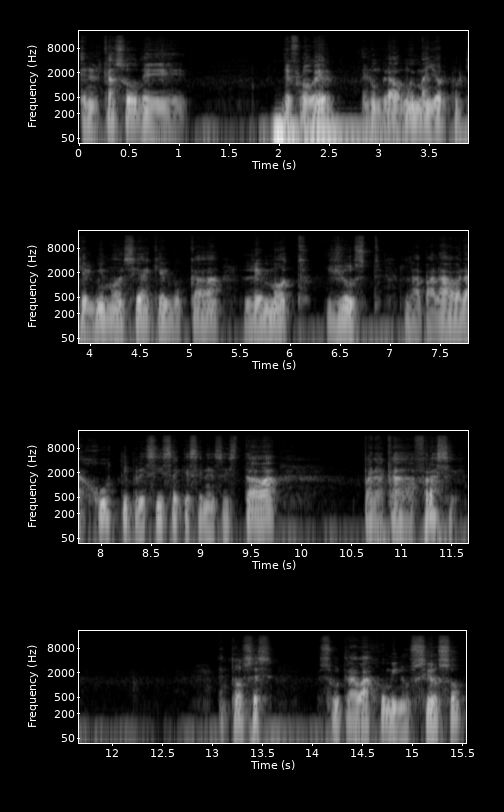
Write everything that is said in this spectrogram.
en el caso de, de Flaubert, en un grado muy mayor, porque él mismo decía que él buscaba le mot juste, la palabra justa y precisa que se necesitaba para cada frase. Entonces, su trabajo minucioso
